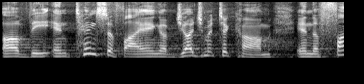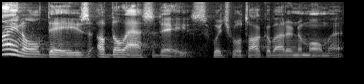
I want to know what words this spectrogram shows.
of the intensifying of judgment to come in the final days of the last days, which we'll talk about in a moment.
